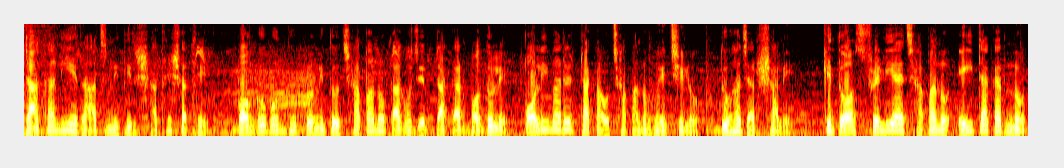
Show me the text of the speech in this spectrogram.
টাকা নিয়ে রাজনীতির সাথে সাথে বঙ্গবন্ধু প্রণীত ছাপানো কাগজের টাকার বদলে পলিমারের টাকাও ছাপানো হয়েছিল দু হাজার সালে। কিন্তু অস্ট্রেলিয়ায় ছাপানো এই টাকার নোট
